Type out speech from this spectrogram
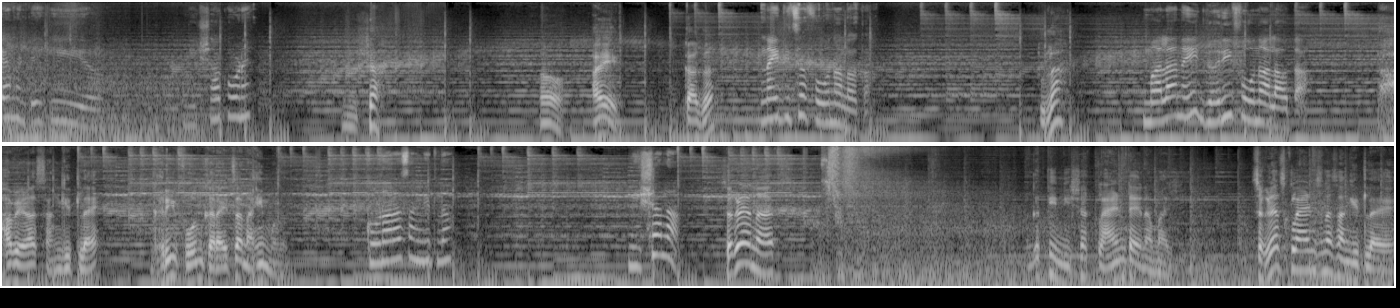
काय म्हणते की निशा कोण आहे? निशा? हो आहे का ग? नाही तिचा फोन आला होता. तुला? मला नाही घरी फोन आला होता. दहा वेळा सांगितलंय घरी फोन करायचा नाही म्हणून. कोणाला सांगितलं? निशाला? सगळ्यांनाच. अगं ती निशा क्लायंट आहे ना माझी. सगळ्याच क्लायंट्सना सांगितलंय.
